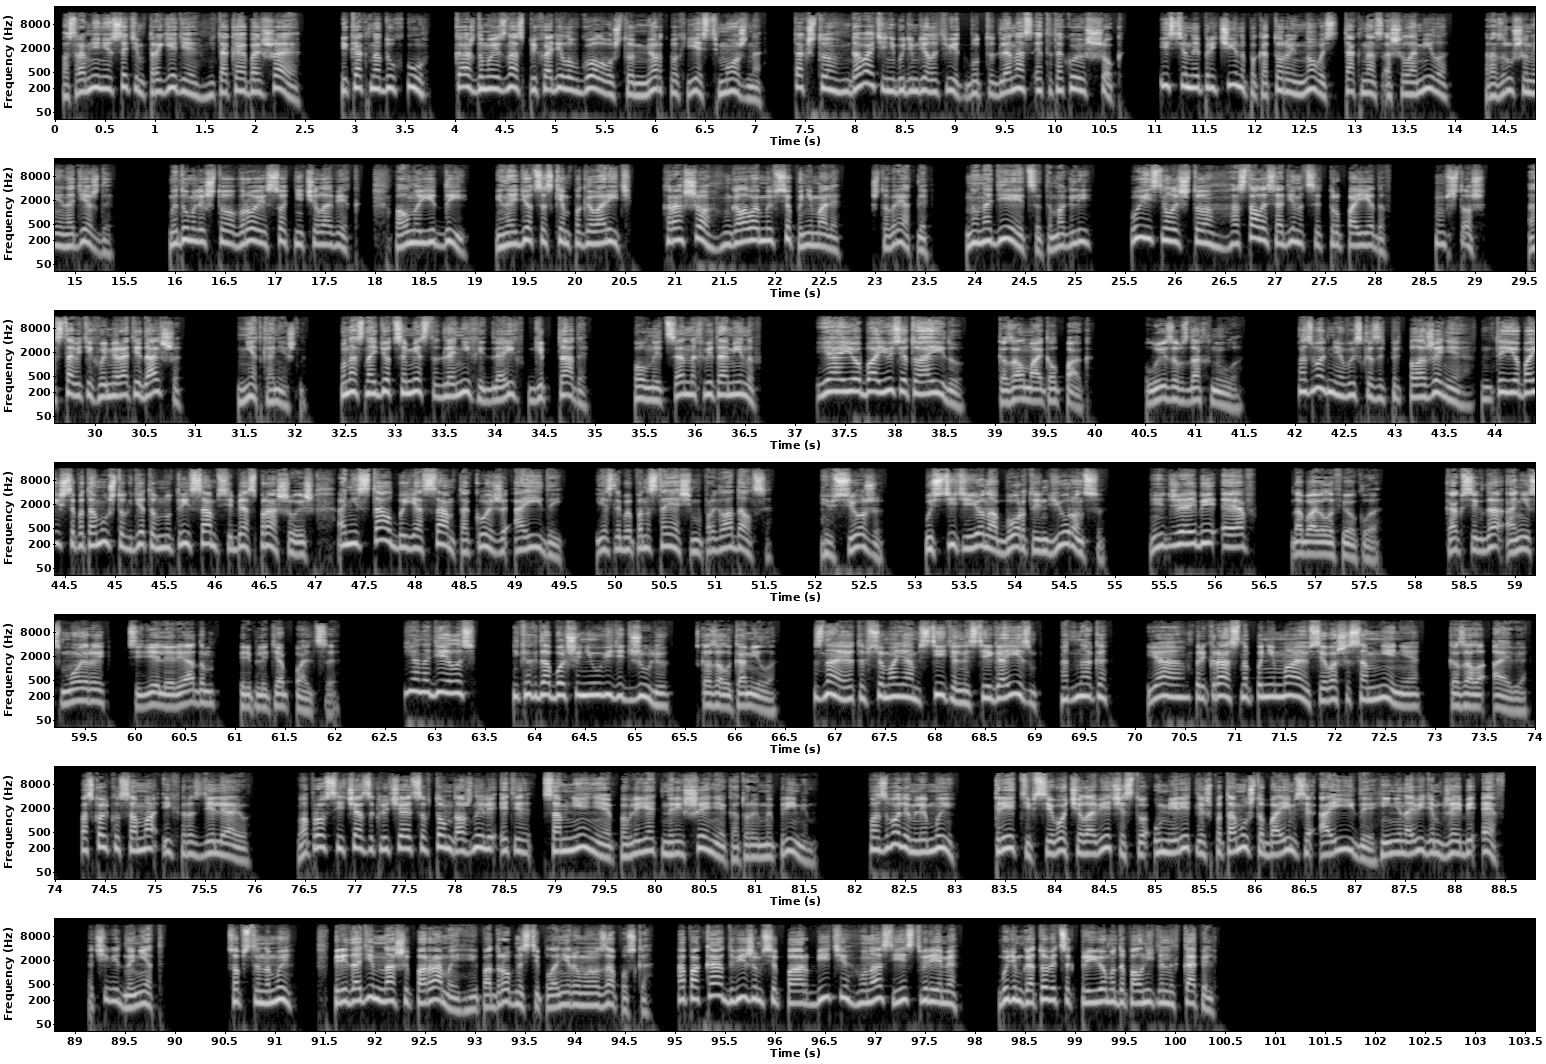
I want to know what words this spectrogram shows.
По сравнению с этим трагедия не такая большая. И как на духу, каждому из нас приходило в голову, что мертвых есть можно. Так что давайте не будем делать вид, будто для нас это такой шок. Истинная причина, по которой новость так нас ошеломила — разрушенные надежды. Мы думали, что в рое сотни человек, полно еды, и найдется с кем поговорить. Хорошо, головой мы все понимали, что вряд ли, но надеяться-то могли. Выяснилось, что осталось одиннадцать трупоедов. Что ж, оставить их вымирать и дальше? Нет, конечно. У нас найдется место для них и для их гептады, полный ценных витаминов. «Я ее боюсь, эту Аиду», — сказал Майкл Пак. Луиза вздохнула. «Позволь мне высказать предположение. Ты ее боишься потому, что где-то внутри сам себя спрашиваешь, а не стал бы я сам такой же Аидой, если бы по-настоящему проголодался?» «И все же, пустить ее на борт Индюранса и JBF», — добавила Фекла. Как всегда, они с Мойрой сидели рядом, переплетя пальцы. «Я надеялась никогда больше не увидеть Джулию», — сказала Камила. «Знаю, это все моя мстительность и эгоизм, однако «Я прекрасно понимаю все ваши сомнения», — сказала Айви, «поскольку сама их разделяю. Вопрос сейчас заключается в том, должны ли эти сомнения повлиять на решение, которое мы примем. Позволим ли мы, трети всего человечества, умереть лишь потому, что боимся Аиды и ненавидим JBF? Очевидно, нет. Собственно, мы передадим наши парамы и подробности планируемого запуска. А пока движемся по орбите, у нас есть время. Будем готовиться к приему дополнительных капель».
